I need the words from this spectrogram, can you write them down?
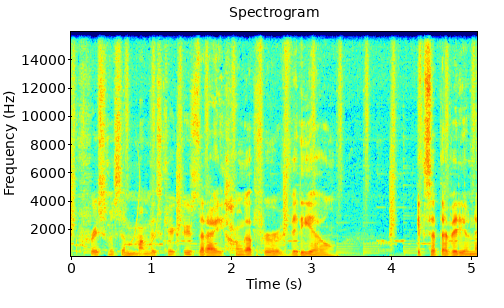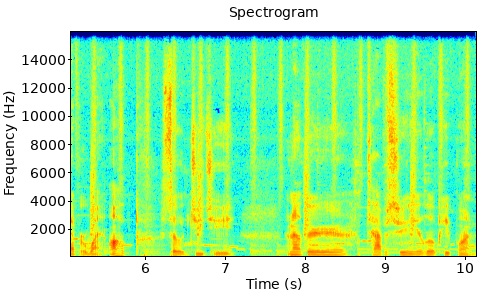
Christmas Among Us characters that I hung up for a video. Except that video never went up. So GG. Another tapestry, a Lil Peep one.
